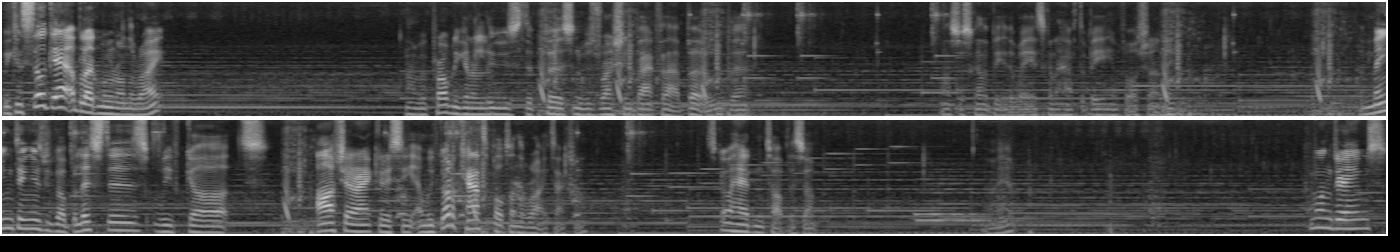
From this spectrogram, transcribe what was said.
We can still get a blood moon on the right. And we're probably going to lose the person who was rushing back for that bow, but... That's just going to be the way it's going to have to be, unfortunately. The main thing is we've got ballistas, we've got archer accuracy, and we've got a catapult on the right, actually. Let's go ahead and top this up. Oh, yeah. Come on, James.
